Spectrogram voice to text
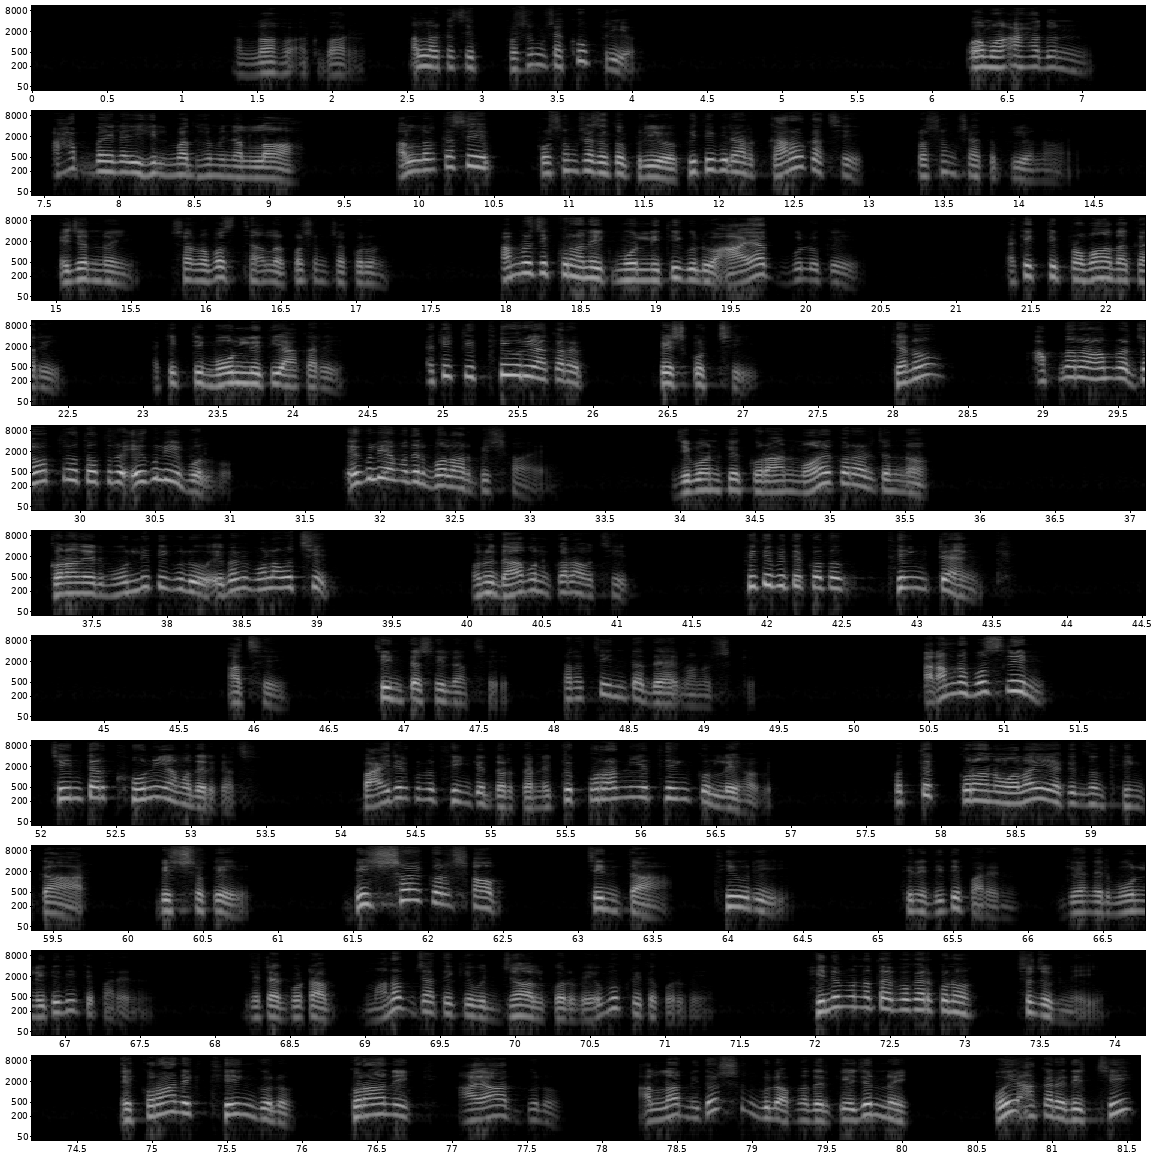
আল্লাহ আকবর। আল্লাহর কাছে প্রশংসা খুব প্রিয়। ওমা আহাদুন আহাবাইহিল মাধমিন আল্লাহ আল্লাহর কাছে প্রশংসা যত প্রিয়, পৃথিবীর আর কারও কাছে প্রশংসা এত প্রিয় নয়। এই জন্যই সর্বাবস্থায় আল্লাহর প্রশংসা করুন। আমরা যে কোরআনিক মূলনীতিগুলো, আয়াতগুলোকে এক একটি প্রবাদ আকারে এক একটি মূলনীতি আকারে এক একটি থিওরি আকারে পেশ করছি। কেন? আপনারা, আমরা যত্র তত্র এগুলি বলব। এগুলি আমাদের বলার বিষয়। জীবনকে কোরআনময় করার জন্য কোরআনের মূলনীতিগুলো এভাবে বলা উচিত, অনুধাবন করা উচিত। পৃথিবীতে কত থিঙ্ক ট্যাঙ্ক আছে, চিন্তাশীল আছে, তারা চিন্তা দেয় মানুষকে। আর আমরা মুসলিম, চিন্তার খনি আমাদের কাছে। বাইরের কোনো থিঙ্কের দরকার নেই। একটু কোরআন নিয়ে থিঙ্ক করলেই হবে। প্রত্যেক কোরআনওয়ালাই এক একজন থিঙ্কার বিশ্বকে বিস্ময়কর সব চিন্তা, থিওরি তিনি দিতে পারেন, জ্ঞানের মূলনীতি দিতে পারেন, যেটা গোটা মানব জাতিকে উজ্জ্বল করবে, উপকৃত করবে। হীনমন্যতা উপকার কোনো সুযোগ নেই। এই কোরআনিক থিঙ্কগুলো কোরআনিক আয়াতগুলো, আল্লাহর নিদর্শনগুলো আপনাদেরকে এই জন্যই ওই আকারে দিচ্ছি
